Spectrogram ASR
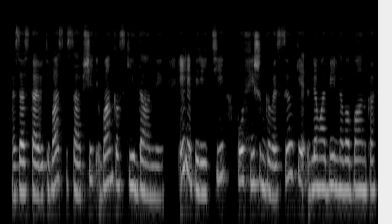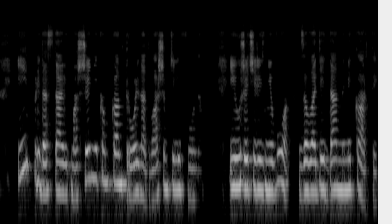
– заставить вас сообщить банковские данные или перейти по фишинговой ссылке для мобильного банка и предоставить мошенникам контроль над вашим телефоном и уже через него завладеть данными карты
